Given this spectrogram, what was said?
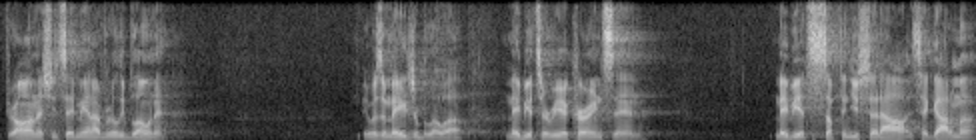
if you're honest, you'd say, Man, I've really blown it. It was a major blow up. Maybe it's a reoccurring sin. Maybe it's something you set out and said, God, I'm going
